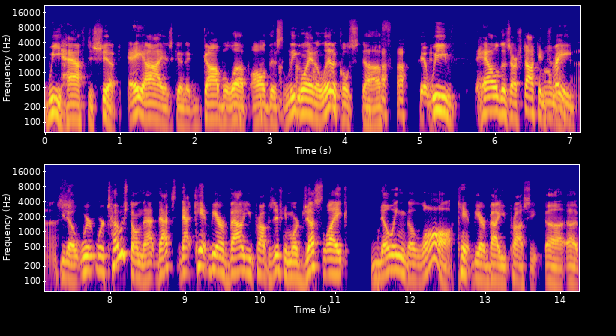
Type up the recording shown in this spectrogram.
we have to shift. AI is going to gobble up all this legal analytical stuff that we've held as our stock in Oh trade. You know we're, we're toast on that. That's that can't be our value proposition anymore just like knowing the law can't be our value proce- uh, uh,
